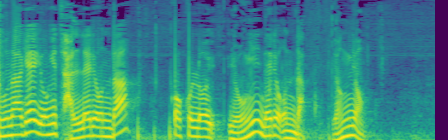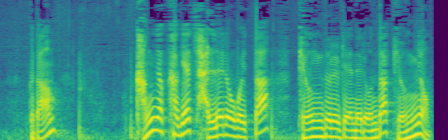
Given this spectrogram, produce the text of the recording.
순하게 용이 잘 내려온다? 거꾸로 용이 내려온다. 영영. 그 다음 강력하게 잘 내려오고 있다? 병들게 내려온다? 병령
